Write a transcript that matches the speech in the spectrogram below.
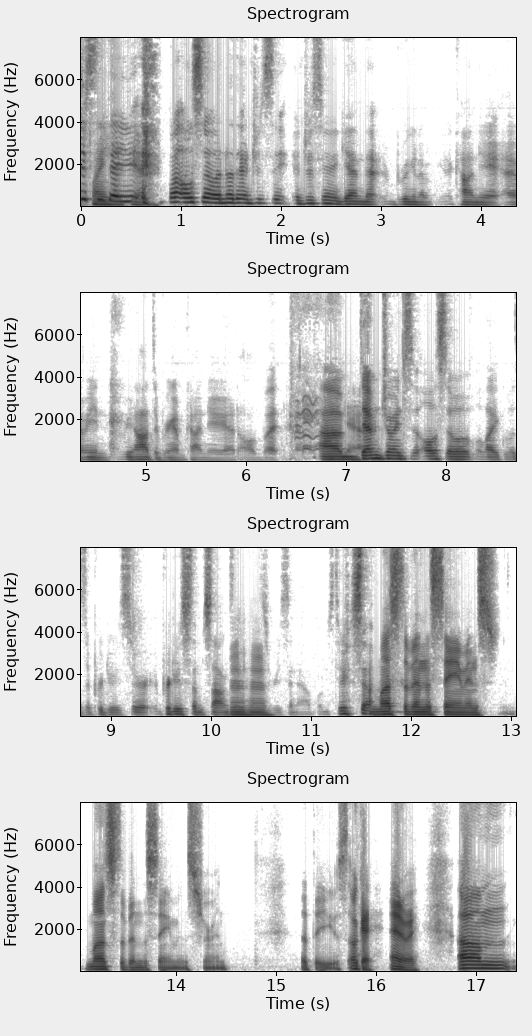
interesting playing that you. yeah. But also another interesting, interesting again that bringing up Kanye. I mean, we don't have to bring up Kanye at all, but um, Yeah. Dem Jointz also like was a producer, produced some songs on Mhm. his recent albums too. So must have been the same ins- must have been the same instrument that they used. Okay. Anyway, um,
